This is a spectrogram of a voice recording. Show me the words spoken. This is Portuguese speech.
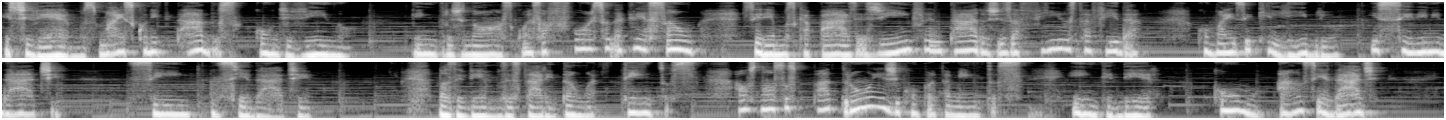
estivermos mais conectados com o divino, dentro de nós, com essa força da criação, seremos capazes de enfrentar os desafios da vida com mais equilíbrio e serenidade, sem ansiedade. Nós devemos estar então atentos aos nossos padrões de comportamentos e entender como a ansiedade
